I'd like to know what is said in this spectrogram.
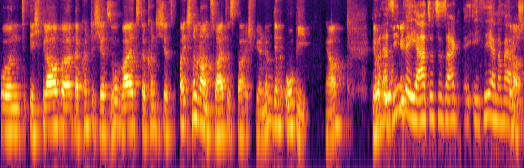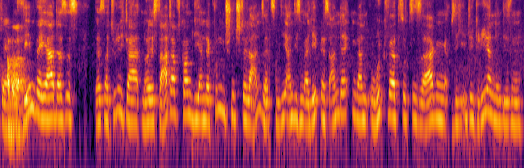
Und ich glaube, da könnte ich jetzt so weit, da könnte ich jetzt, ich nehme noch ein zweites Beispiel, nimm den Obi. Ja, aber da sehen wir ja sozusagen, ich will ja nochmal genau, herausstellen, da sehen wir ja, dass es dass natürlich da neue Startups kommen, die an der Kundenschnittstelle ansetzen, die an diesem Erlebnis andenken, dann rückwärts sozusagen sich integrieren in diesen,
